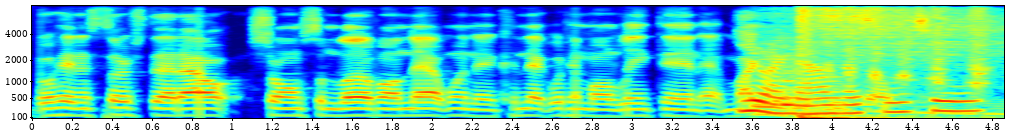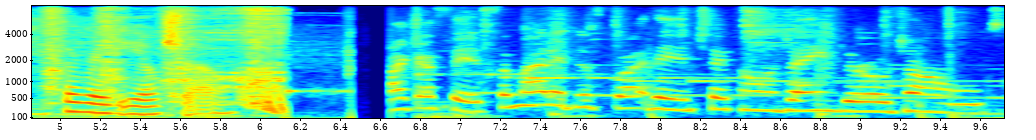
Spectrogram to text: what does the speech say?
Go ahead and search that out. Show him some love on that one, and connect with him on LinkedIn at Michael You are now Larusso. listening to the radio show. Like I said, somebody just go out there and check on James Earl Jones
